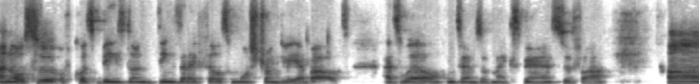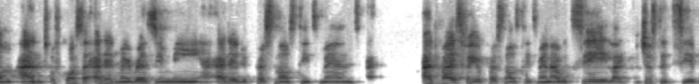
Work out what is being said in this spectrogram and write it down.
and also, of course, based on things that I felt more strongly about as well in terms of my experience so far. Um, and of course, I added my resume, I added a personal statement. Advice for your personal statement, I would say, like just a tip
